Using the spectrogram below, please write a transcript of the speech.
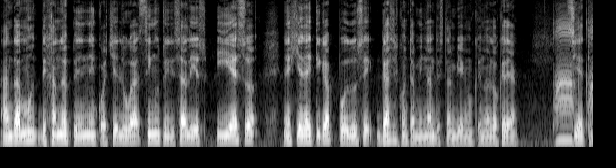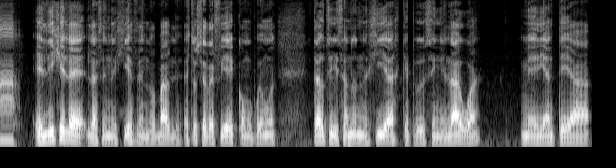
Andamos dejando de prender en cualquier lugar sin utilizarla y eso, y eso, energía eléctrica, produce gases contaminantes también, aunque no lo crean. 7. Elige las energías renovables. Esto se refiere a cómo podemos estar utilizando energías que producen el agua mediante a,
